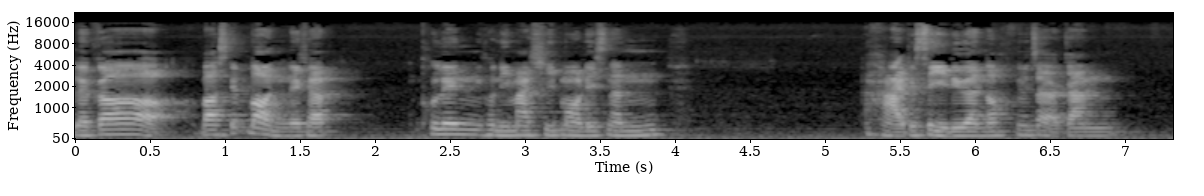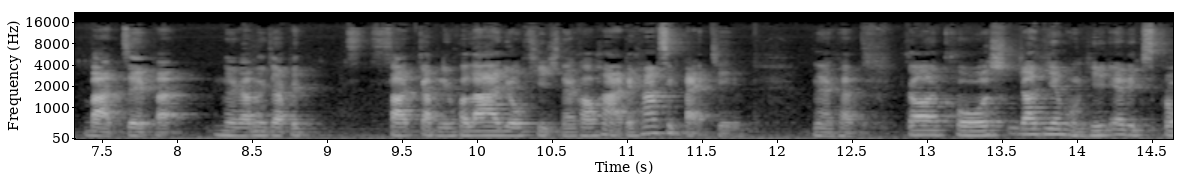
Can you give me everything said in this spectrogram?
แล้วก็บาสเกตบอลนะครับ ผู้เล่นคนนี้มาร์คีฟมอร์ริสนั้น หายไป 4 เดือนเนาะเนื่องจากการบาดเจ็บอะนะครับเนื่องจากไปซัดกับนิโคลาโยคิชนะเขาหายไป 58 เกมนะครับก็โค้ชยอดเยี่ยมของทีมเอริกสโปล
